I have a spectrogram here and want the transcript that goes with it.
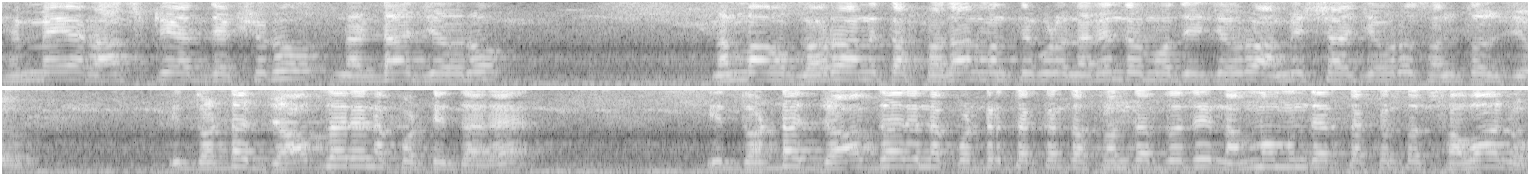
ಹೆಮ್ಮೆಯ ರಾಷ್ಟ್ರೀಯ ಅಧ್ಯಕ್ಷರು, ನಡ್ಡಾಜಿಯವರು ನಮ್ಮ ಗೌರವಾನ್ವಿತ ಪ್ರಧಾನಮಂತ್ರಿಗಳು ನರೇಂದ್ರ ಮೋದಿಜಿಯವರು, ಅಮಿತ್ ಶಾಜಿಯವರು, ಸಂತೋಷ್ ಜಿಯವರು. ಈ ದೊಡ್ಡ ಜವಾಬ್ದಾರಿಯನ್ನು ಕೊಟ್ಟಿದ್ದಾರೆ. ಈ ದೊಡ್ಡ ಜವಾಬ್ದಾರಿಯನ್ನು ಕೊಟ್ಟಿರ್ತಕ್ಕಂಥ ಸಂದರ್ಭದಲ್ಲಿ ನಮ್ಮ ಮುಂದೆ ಇರತಕ್ಕಂಥ ಸವಾಲು,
